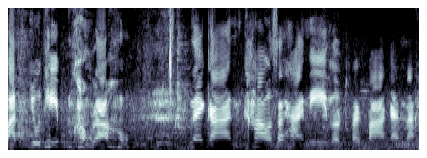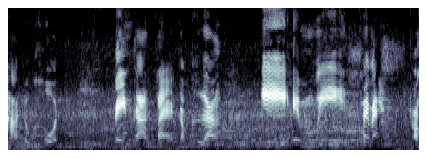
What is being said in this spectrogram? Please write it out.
บัตรยูทิปของเรา ในการเข้าสถานีรถไฟฟ้ากันนะคะทุกคน เป็นการแตะกับเครื่อง EMV ใช่ไหมอ๋อ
